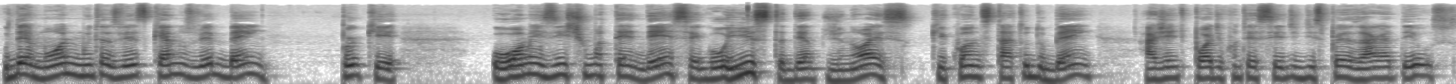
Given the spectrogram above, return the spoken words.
O demônio muitas vezes quer nos ver bem, porque o homem existe uma tendência egoísta dentro de nós que quando está tudo bem a gente pode acontecer de desprezar a Deus.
